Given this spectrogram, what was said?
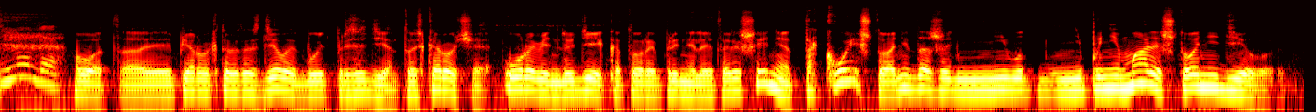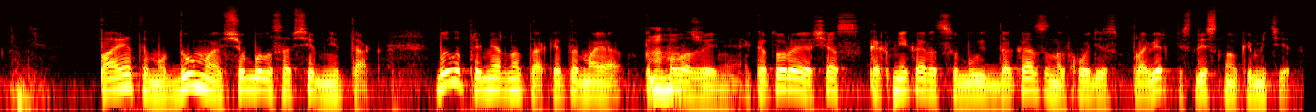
Ну да. Вот. э, И первый, кто это сделает, будет президент. То есть, короче, уровень людей, которые приняли это решение, такой, что они даже не, вот, не понимали, что они делают. Поэтому, думаю, все было совсем не так. Было примерно так. Это мое предположение, которое сейчас, как мне кажется, будет доказано в ходе проверки Следственного комитета.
